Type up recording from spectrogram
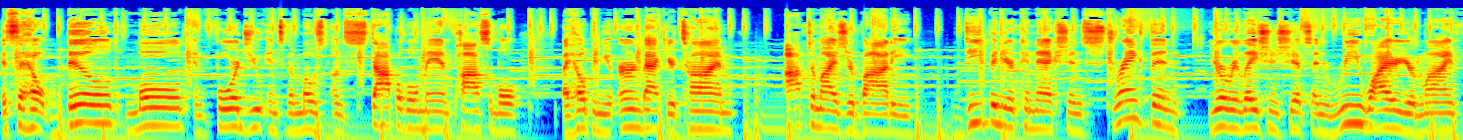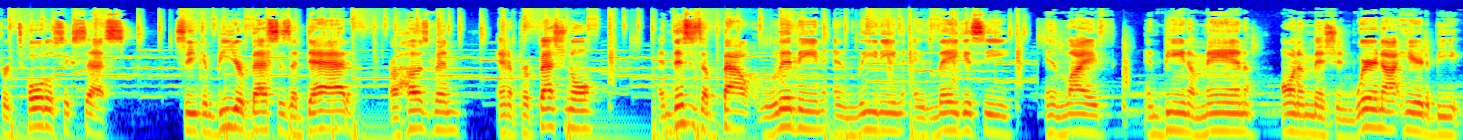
it's to help build, mold, and forge you into the most unstoppable man possible by helping you earn back your time, optimize your body, deepen your connections, strengthen your relationships, and rewire your mind for total success so you can be your best as a dad, a husband, and a professional. And this is about living and leading a legacy in life and being a man on a mission. We're not here to be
